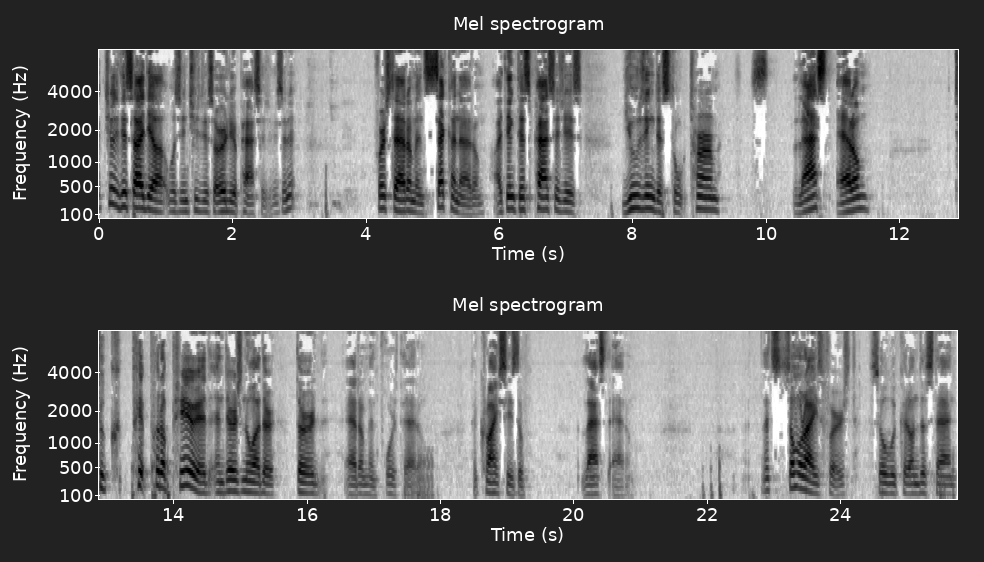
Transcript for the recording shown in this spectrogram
Actually, this idea was introduced earlier passage, isn't it? First Adam and second Adam. I think this passage is using this term last Adam to put a period, and there's no other third Adam and fourth Adam that Christ is the last Adam. Let's summarize first so we could understand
